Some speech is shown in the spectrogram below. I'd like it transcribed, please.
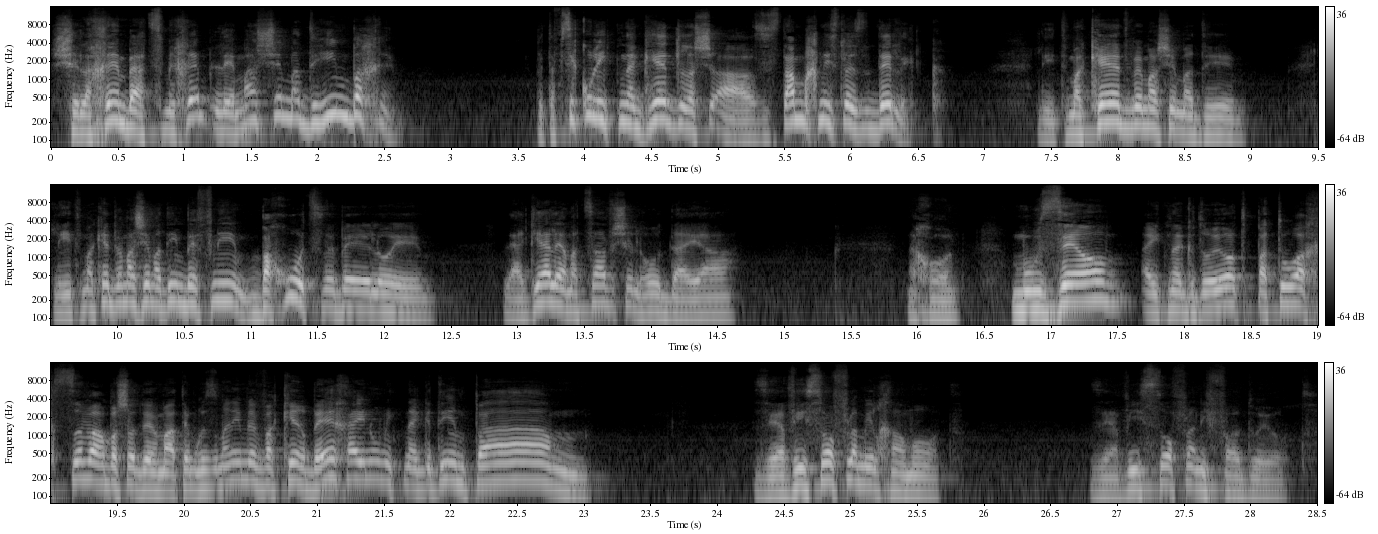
שלכם בעצמכם למה שמדהים בכם. ותפסיקו להתנגד לשאר, זה סתם מכניס לזה דלק. להתמקד במה שמדהים, להתמקד במה שמדהים בפנים, בחוץ ובאלוהים, להגיע למצב של הודיה, נכון. מוזיאום ההתנגדויות פתוח 24 שעות בימה, אתם מוזמנים לבקר באיך היינו מתנגדים פעם. זה יביא סוף למלחמות, זה יביא סוף לנפרדויות,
